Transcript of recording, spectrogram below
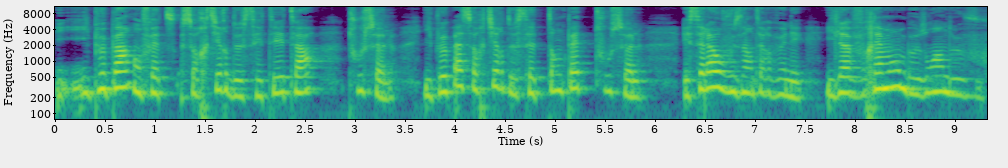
il peut pas en fait sortir de cet état tout seul. Il peut pas sortir de cette tempête tout seul. Et c'est là où vous intervenez. Il a vraiment besoin de vous.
